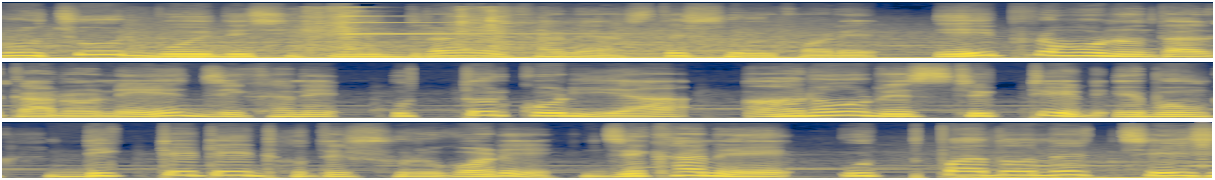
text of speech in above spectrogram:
প্রচুর বৈদেশিক মুদ্রা এখানে আসতে শুরু করে। এই প্রবণতার কারণে যেখানে উত্তর কোরিয়া আরও রেস্ট্রিক্টেড এবং ডিকটেটেড হতে শুরু করে, যেখানে উৎপাদনের চেয়ে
